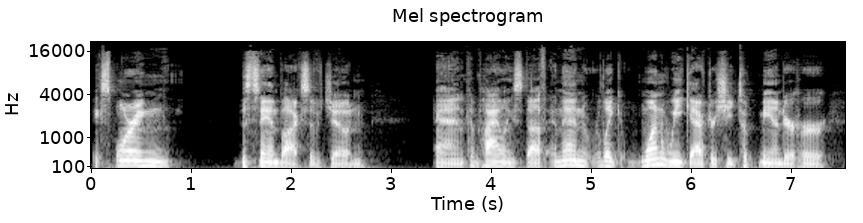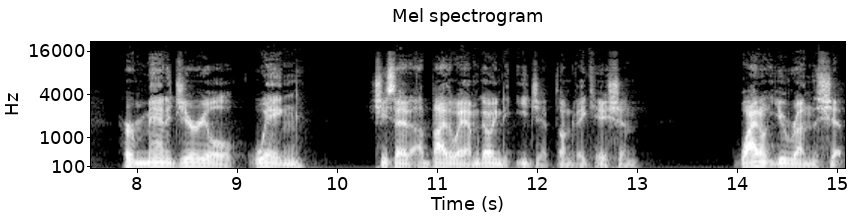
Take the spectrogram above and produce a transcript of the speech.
exploring the sandbox of Joan and compiling stuff. And then, like, one week after she took me under her her managerial wing, she said, uh, By the way, I'm going to Egypt on vacation. Why don't you run the ship?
